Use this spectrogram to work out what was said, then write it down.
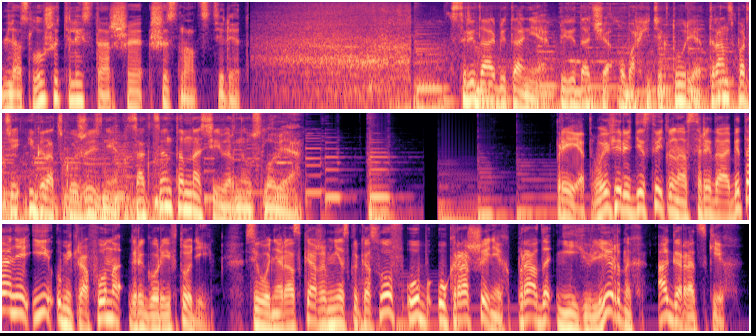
для слушателей старше 16 лет. Среда обитания. Передача об архитектуре, транспорте и городской жизни с акцентом на северные условия. Привет! В эфире действительно «Среда обитания» и у микрофона Григорий Евтодий. Сегодня расскажем несколько слов об украшениях, правда, не ювелирных, а городских.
